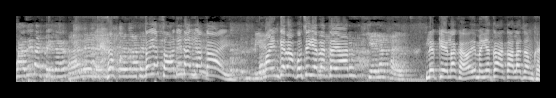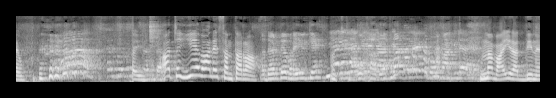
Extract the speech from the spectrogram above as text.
साड़ी ना अरे तो ये साड़ी ना या काय पहन के रखो चाहिए रहता यार। केला खाए। ले केला खाओ ये मैया का काला जाम खाओ अच्छा ये वाले संतरा। उधर दे भाई के वो खा गया। ना भाई रद्दी ने।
